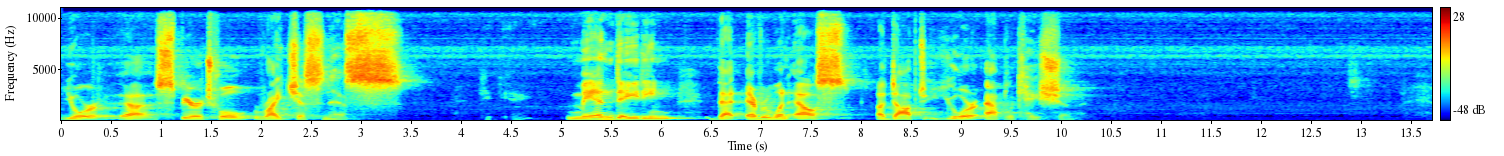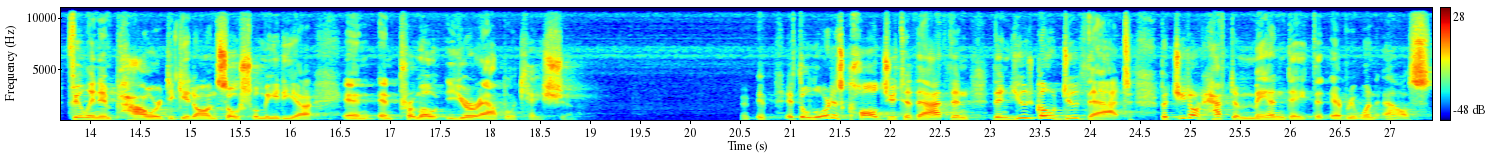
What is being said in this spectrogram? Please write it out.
your uh, spiritual righteousness mandating that everyone else adopt your application. Feeling empowered to get on social media and, and promote your application. If, if the Lord has called you to that, then, then you go do that. But you don't have to mandate that everyone else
